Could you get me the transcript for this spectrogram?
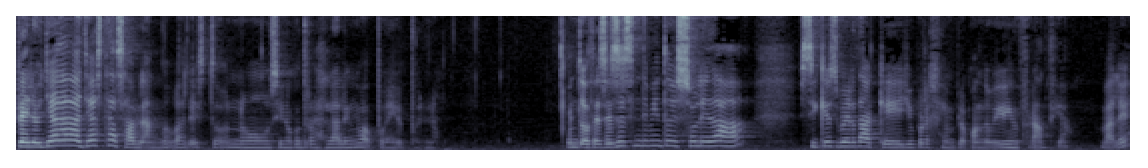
pero ya, ya estás hablando, ¿vale? Esto no, si no controlas la lengua, pues, pues no. Entonces, ese sentimiento de soledad, sí que es verdad que yo, por ejemplo, cuando viví en Francia, ¿vale?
